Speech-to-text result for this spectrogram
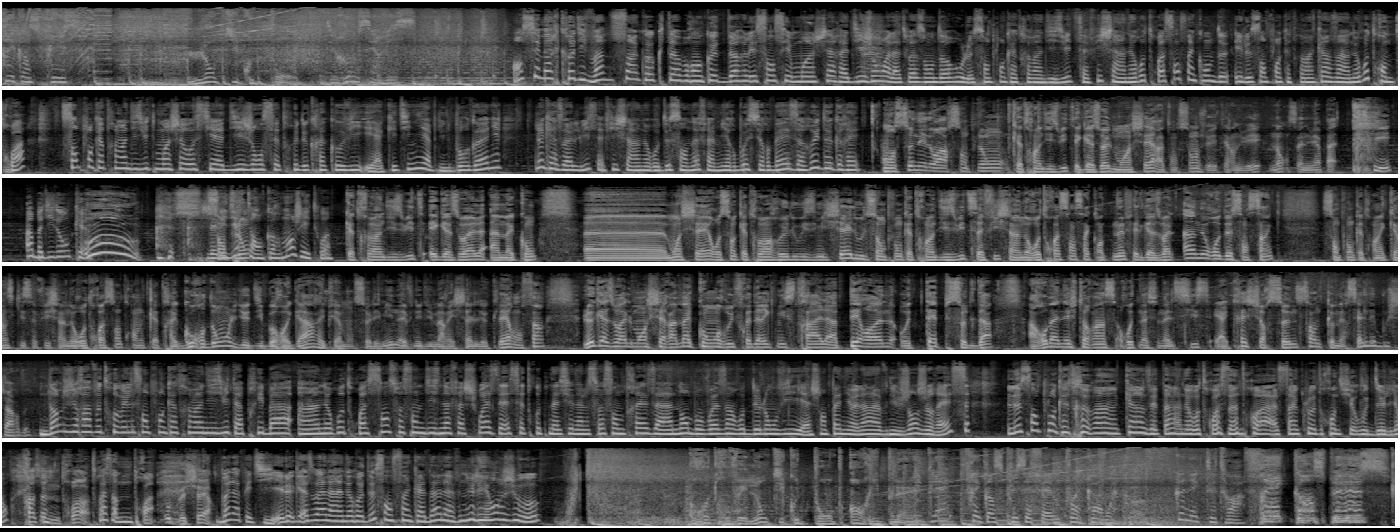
Fréquence Plus, L'anti-coup de pompe. du room service. En ce mercredi 25 octobre en Côte d'Or, l'essence est moins chère à Dijon à la Toison d'Or où le samplon 98 s'affiche à 1,352€ et le samplon 95 à 1,33€. Samplon 98 moins cher aussi à Dijon, 7 rue de Cracovie et à Quetigny, avenue de Bourgogne. Le gasoil, lui, s'affiche à 1,209€ à Mirbeau-sur-Bèze, rue de Grès. En Saône-et-Loire, samplon 98 et gasoil moins cher. Attention, je vais éternuer. Non, ça ne vient pas. Ah bah dis donc, Ouh j'allais dire t'as encore mangé toi. 98 et gasoil à Mâcon. Euh, moins cher au 180 rue Louise Michel où le samplon 98 s'affiche à 1,359€ et le gasoil 1,205€. Samplon 95 qui s'affiche à 1,334€ à Gourdon, lieu dit Beauregard, et puis à Mont-Solémine, avenue du Maréchal Leclerc. Enfin, le gasoil moins cher à Mâcon, rue Frédéric Mistral, à Péronne, au TEP Soldat, à Romanèche-Torins, route nationale 6 et à Crèche-sur-Saône, centre commercial des Bouchardes. Dans le Jura, vous trouvez le samplon 98 à prix bas à 1,379€ à Choiset, cette route nationale 73 à Annan, voisin route de Longvie et à Champagnol, hein, avenue Jean Jaurès. Le samplon 95 est à 1,353€ à Saint-Claude, 38 route de Lyon. 303, 303. au peu cher. Bon appétit. Et le gasoil à 1,205€ à Dalle, avenue Léon Jouot. Retrouvez l'anti-coup de pompe en replay. Replay, fréquenceplusfm.com. Connecte-toi. Fréquence Plus.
